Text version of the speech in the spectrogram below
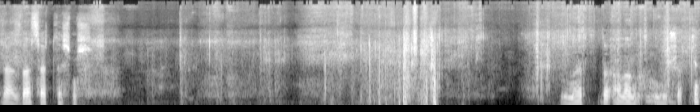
biraz daha sertleşmiş. Bunları da alalım yumuşakken.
